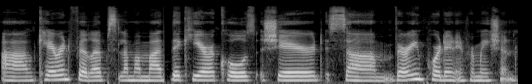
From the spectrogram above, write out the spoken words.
um, Karen Phillips, la mamá de Kierra Coles, shared some very important information.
